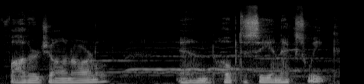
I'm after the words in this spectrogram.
Father John Arnold, and hope to see you next week.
